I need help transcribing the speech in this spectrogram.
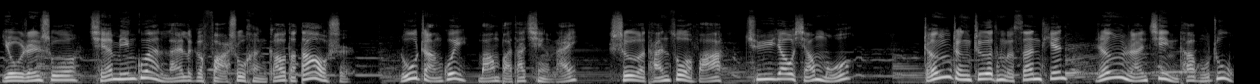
有人说乾明观来了个法术很高的道士，卢掌柜忙把他请来，设坛做法，驱妖降魔。整整折腾了三天，仍然禁他不住。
